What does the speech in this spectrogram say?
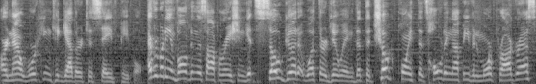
are now working together to save people. Everybody involved in this operation gets so good at what they're doing that the choke point that's holding up even more progress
